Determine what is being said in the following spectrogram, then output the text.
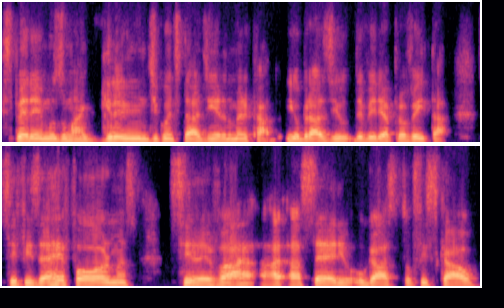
Esperemos uma grande quantidade de dinheiro no mercado e o Brasil deveria aproveitar. Se fizer reformas, se levar a, a sério o gasto fiscal,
